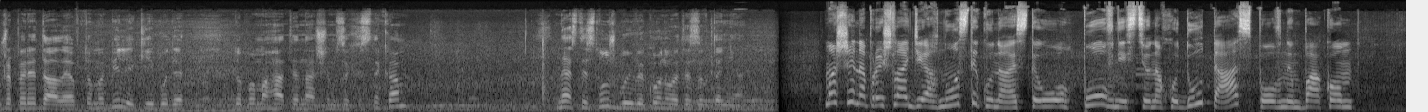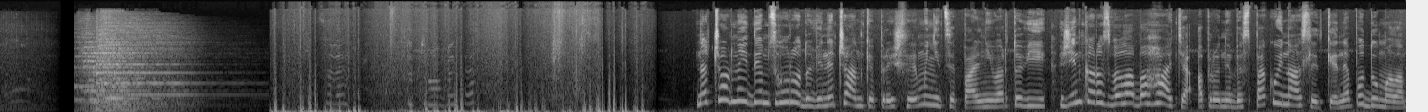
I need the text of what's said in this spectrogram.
вже передали автомобіль, який буде допомагати нашим захисникам нести службу і виконувати завдання. Машина пройшла діагностику на СТО повністю на ходу та з повним баком. Чорний дим з городу вінничанки прийшли муніципальні вартові. Жінка розвела багаття, а про небезпеку й наслідки не подумала.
